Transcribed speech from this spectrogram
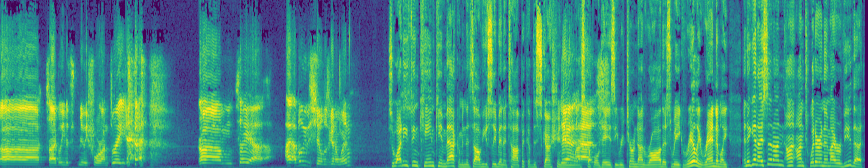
Uh, so I believe it's really four on three. um, so yeah, I, I believe the Shield is going to win. So why do you think Kane came back? I mean, it's obviously been a topic of discussion yeah, in the last couple of days. He returned on Raw this week, really randomly. And again, I said on, on, on Twitter and in my review that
